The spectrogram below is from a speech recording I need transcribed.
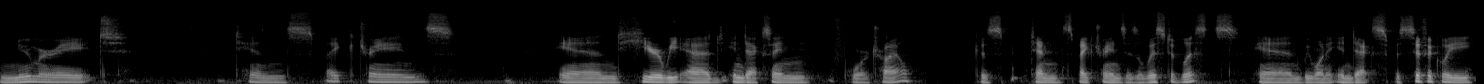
enumerate 10 spike trains. And here we add indexing for trial because 10 spike trains is a list of lists and we want to index specifically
